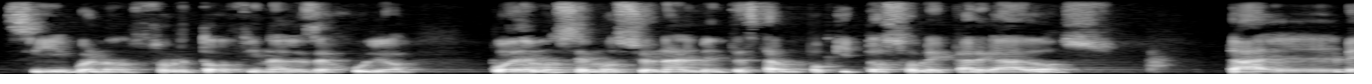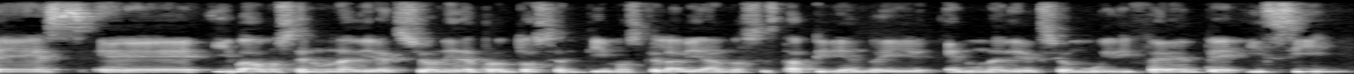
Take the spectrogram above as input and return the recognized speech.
¿sí? bueno, sobre todo finales de julio, podemos emocionalmente estar un poquito sobrecargados, Tal vez eh, íbamos en una dirección y de pronto sentimos que la vida nos está pidiendo ir en una dirección muy diferente. Y sí,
